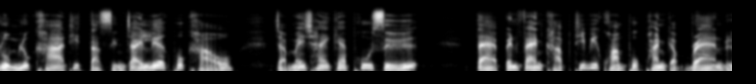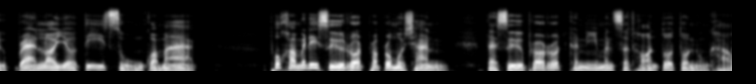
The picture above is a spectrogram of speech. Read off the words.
กลุ่มลูกค้าที่ตัดสินใจเลือกพวกเขา จะไม่ใช่แค่ผู้ซื้อ แต่เป็นแฟนคลับที่มีความผูกพันกับแบรนด์หรือแบรนด์ loyalty สูงกว่ามาก พวกเขาไม่ได้ซื้อรถเพราะโปรโมชั่น แต่ซื้อเพราะรถคันนี้มันสะท้อนตัวตนของเขา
